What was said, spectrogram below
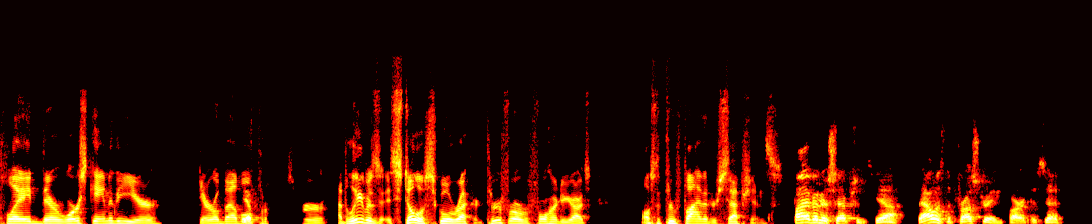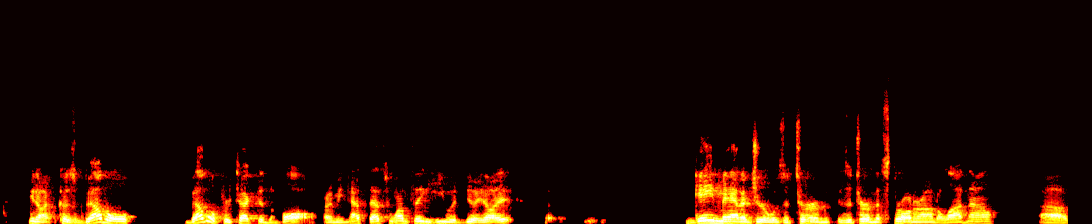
played their worst game of the year. Darrell Bevell yep. throws for, I believe, is it's still a school record, threw for over 400 yards also threw five interceptions. Five interceptions. Yeah, that was the frustrating part. Is that you know because Bevell Bevell protected the ball. I mean that that's one thing he would do. You know, it, game manager was a term is a term that's thrown around a lot now. Uh,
